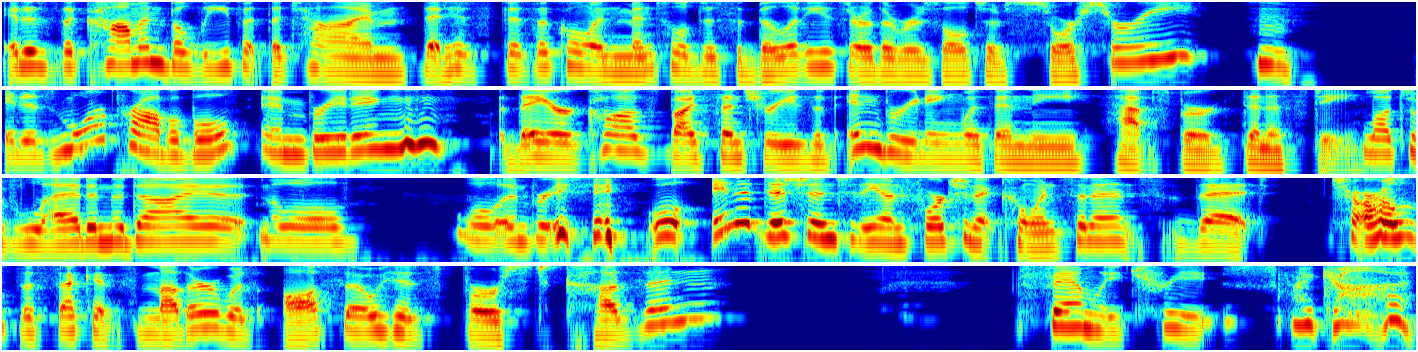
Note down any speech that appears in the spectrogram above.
It is the common belief at the time that his physical and mental disabilities are the result of sorcery. Hmm. It is more probable inbreeding. They are caused by centuries of inbreeding within the Habsburg dynasty. Lots of lead in the diet and a little well, inbreeding. Well, in addition to the unfortunate coincidence that Charles II's mother was also his first cousin. Family trees. My God.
